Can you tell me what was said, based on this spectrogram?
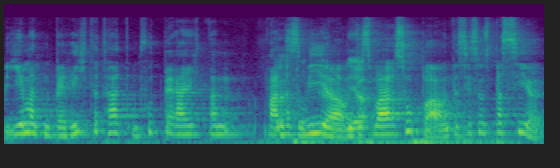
jemanden berichtet hat im Food-Bereich, dann waren das, das wir und ja. das war super und das ist uns passiert.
